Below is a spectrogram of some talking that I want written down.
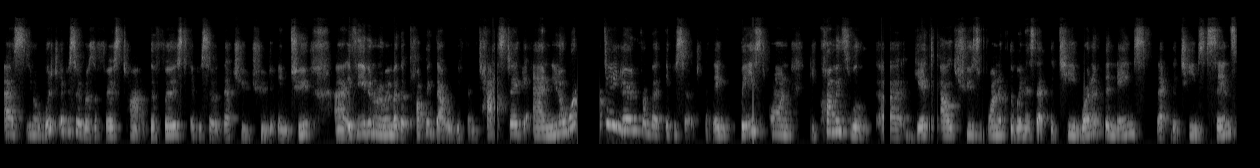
us, you know, which episode was the first time, the first episode that you tuned into. Uh, if you even remember the topic, that would be fantastic. And you know what? Did you learn from that episode? I think based on the comments we'll uh, get, I'll choose one of the winners that the team, one of the names that the team sends,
